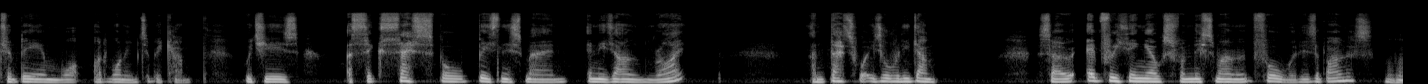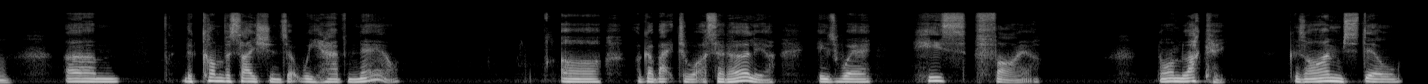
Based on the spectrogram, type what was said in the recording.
to being what I'd want him to become, which is a successful businessman in his own right. And that's what he's already done. So everything else from this moment forward is a bonus. Um, the conversations that we have now are, I'll go back to what I said earlier, is where his fire, now I'm lucky because I'm still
